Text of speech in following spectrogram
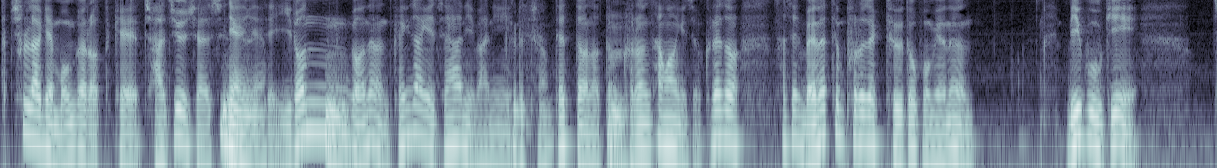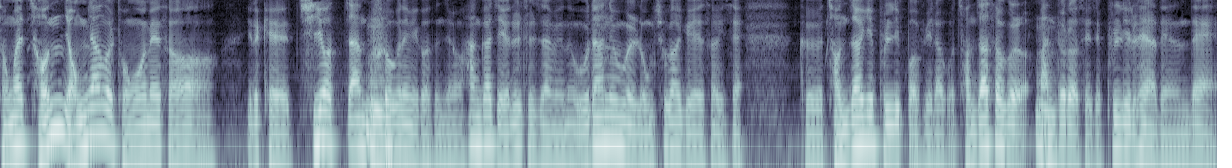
특출나게 뭔가를 어떻게 좌지우지할 수 있는 예, 예. 이제 이런 음. 거는 굉장히 제한이 많이 그렇죠. 됐던 어떤 음. 그런 상황이죠. 그래서 사실 맨해튼 프로젝트도 보면은 미국이 정말 전 역량을 동원해서 이렇게 쥐어짠 음. 프로그램이거든요. 한 가지 예를 들자면은 우라늄을 농축하기 위해서 이제 그 전자기 분리법이라고 전자석을 음. 만들어서 이제 분리를 해야 되는데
